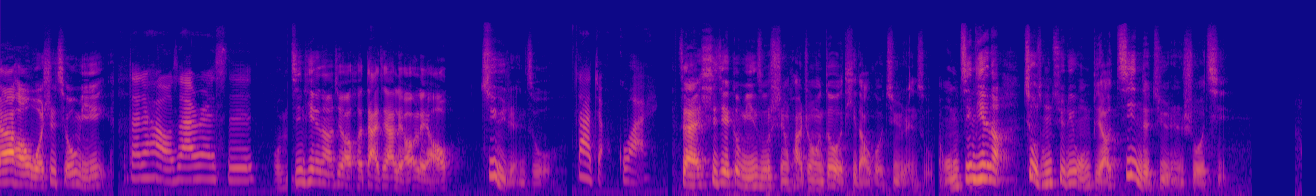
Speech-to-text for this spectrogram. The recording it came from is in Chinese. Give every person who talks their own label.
Speaker 1: 大家好，我是球迷。
Speaker 2: 大家好，我是艾瑞斯。
Speaker 1: 我们今天呢就要和大家聊一聊巨人族。
Speaker 2: 大脚怪，
Speaker 1: 在世界各民族神话中都有提到过巨人族。我们今天呢就从距离我们比较近的巨人说起。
